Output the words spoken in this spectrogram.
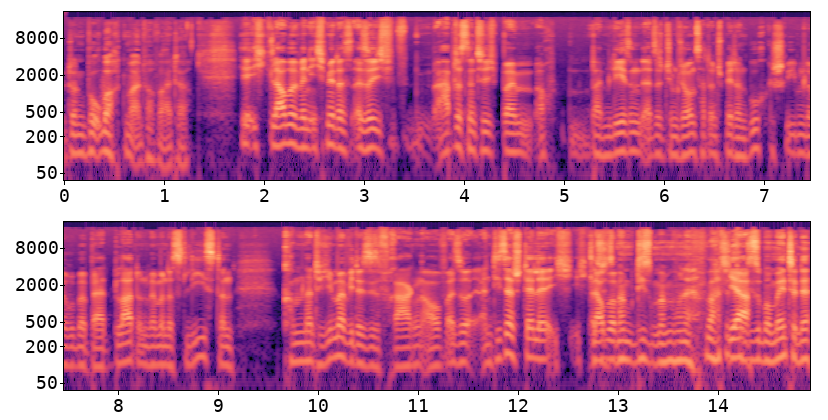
dann beobachten wir einfach weiter. Ja, ich glaube, wenn ich mir das, also ich habe das natürlich beim auch beim Lesen, also Jim Jones hat dann später ein Buch geschrieben darüber Bad Blood und wenn man das liest, dann kommen natürlich immer wieder diese Fragen auf. Also an dieser Stelle, ich, ich glaube. Man, diese, man, wartet ja. diese Momente, ne?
